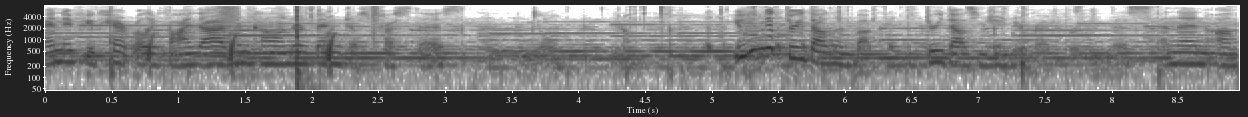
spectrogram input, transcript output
and if you can't really find the advent calendar thing, just press this. Know, you can get 3,000 bucks, 3,000 gingerbread for doing this. And then, um,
